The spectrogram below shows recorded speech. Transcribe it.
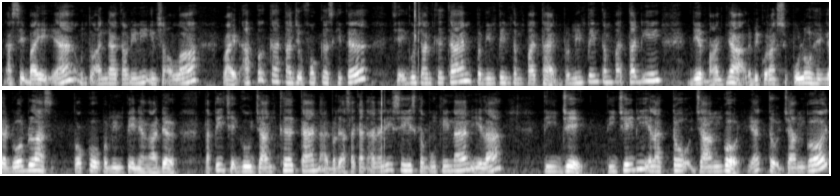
nasib baik ya untuk anda tahun ini insya-Allah. Right, apakah tajuk fokus kita? Cikgu jangkakan pemimpin tempatan. Pemimpin tempatan ni dia banyak, lebih kurang 10 hingga 12 tokoh pemimpin yang ada. Tapi cikgu jangkakan berdasarkan analisis kemungkinan ialah TJ. TJ ni ialah Tok Janggot. Ya, Tok Janggot.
